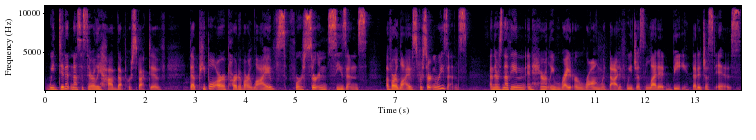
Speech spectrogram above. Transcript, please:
we didn't necessarily have that perspective that people are a part of our lives for certain seasons of our lives for certain reasons. And there's nothing inherently right or wrong with that if we just let it be, that it just is.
